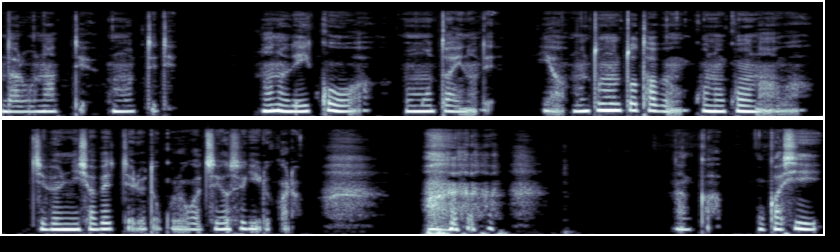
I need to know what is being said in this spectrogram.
んだろうなって思ってて。なので以降は重たいので。いや、もともと多分このコーナーは自分に喋ってるところが強すぎるから。なんか、おかしい、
